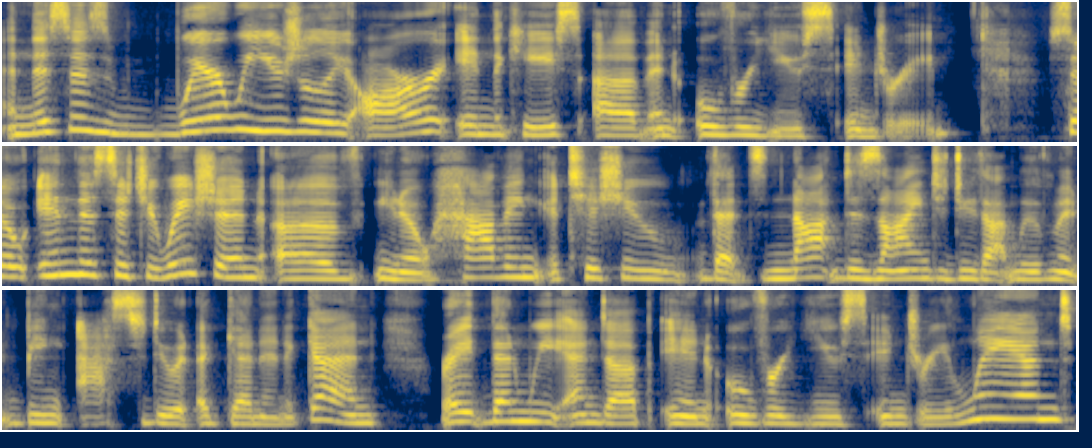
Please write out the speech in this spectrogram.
And this is where we usually are in the case of an overuse injury. So in this situation of, you know, having a tissue that's not designed to do that movement being asked to do it again and again, right? Then we end up in overuse injury land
